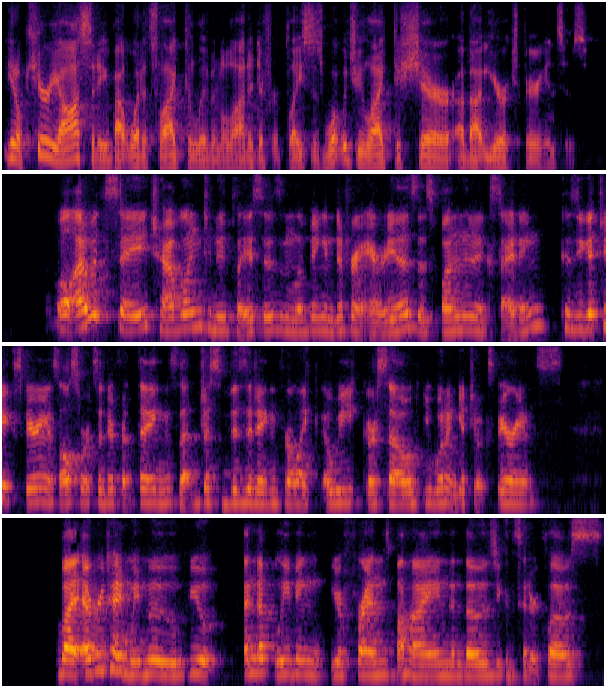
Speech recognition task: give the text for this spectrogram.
you know, curiosity about what it's like to live in a lot of different places. What would you like to share about your experiences? Well, I would say traveling to new places and living in different areas is fun and exciting because you get to experience all sorts of different things that just visiting for like a week or so you wouldn't get to experience. But every time we move, you end up leaving your friends behind and those you consider close.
